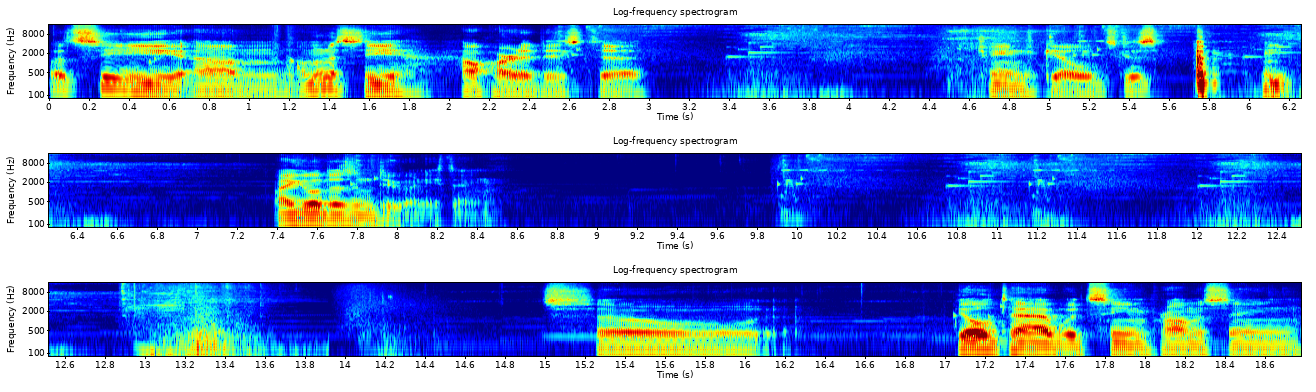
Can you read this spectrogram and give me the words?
Let's see, um, I'm gonna see how hard it is to change guilds, because my guild doesn't do anything. So, guild tab would seem promising.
